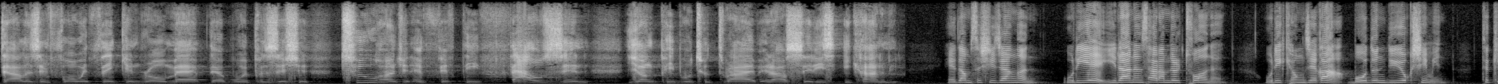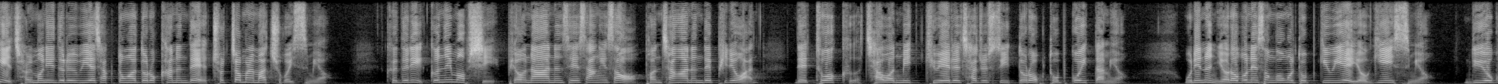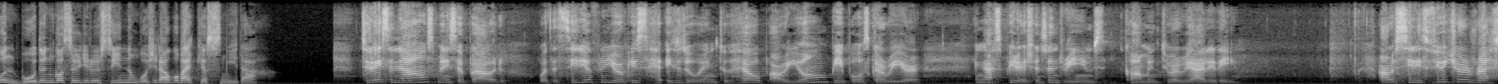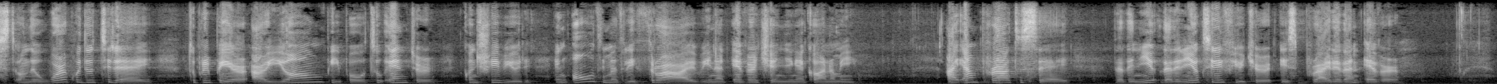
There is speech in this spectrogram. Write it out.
dollars in forward-thinking roadmap that would position 250,000 young people to thrive in our city's economy. 애덤스 시장은 우리의 일하는 사람들 투어는 우리 경제가 모든 뉴욕 시민, 특히 젊은이들을 위해 작동하도록 하는데 초점을 맞추고 있으며 그들이 끊임없이 변화하는 세상에서 번창하는 데 필요한 네트워크, 자원 및 기회를 찾을 수 있도록 돕고 있다며 우리는 여러분의 성공을 돕기 위해 여기에 있으며 뉴욕은 모든 것을 이룰 수 있는 곳이라고 밝혔습니다. Today's announcement is about what the city of New York is, is doing to help our young people's career and aspirations and dreams come into a reality. Our city's future rests on the work we do today to prepare our young people to enter, contribute, and ultimately thrive in an ever changing economy. I am proud to say that the, New, that the New York City future is brighter than ever.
